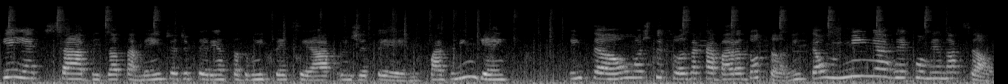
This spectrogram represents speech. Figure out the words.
quem é que sabe exatamente a diferença do IPCA para o IGPM? Quase ninguém. Então, as pessoas acabaram adotando. Então, minha recomendação,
